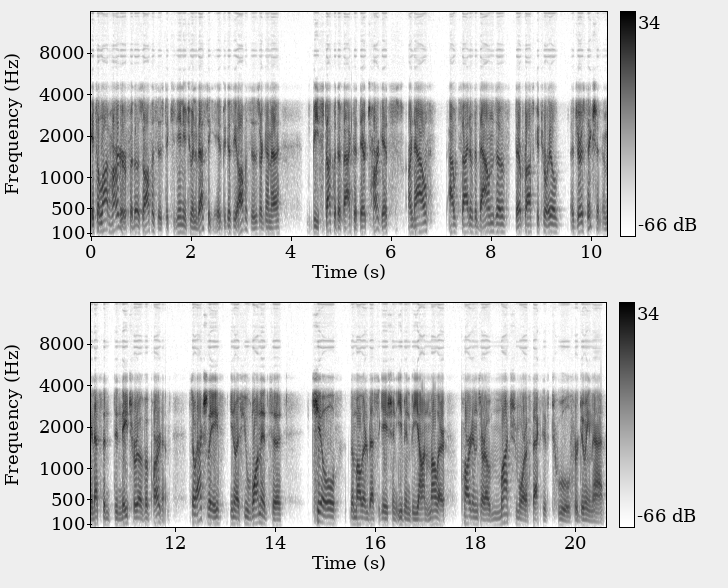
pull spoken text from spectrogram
it's a lot harder for those offices to continue to investigate because the offices are going to be stuck with the fact that their targets are now outside of the bounds of their prosecutorial jurisdiction. I mean, that's the, the nature of a pardon. So actually, you know, if you wanted to kill the Mueller investigation even beyond Mueller, pardons are a much more effective tool for doing that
